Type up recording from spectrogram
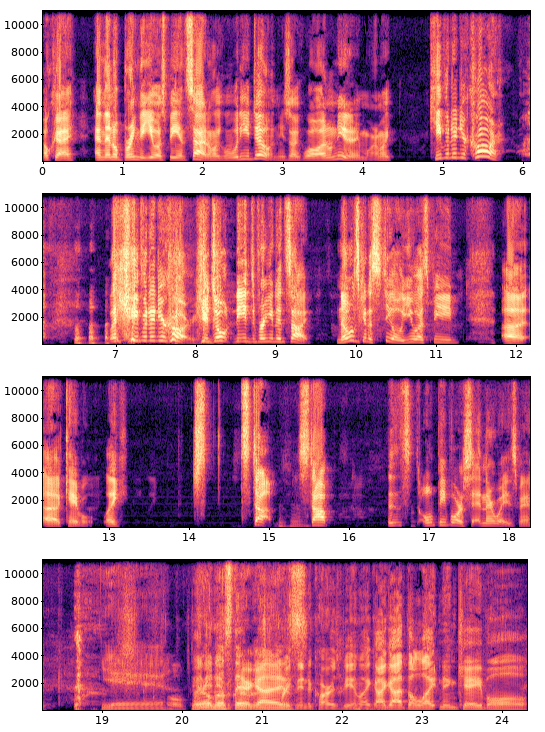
Okay, and then he'll bring the USB inside. I'm like, well, what are you doing? He's like, well, I don't need it anymore. I'm like, keep it in your car. like keep it in your car. You don't need to bring it inside. No one's gonna steal a USB uh, uh, cable. Like, just stop, Mhm. stop. It's, old people are set in their ways, man. Yeah, Oh, we're almost there, guys. Breaking into cars, being like, "I got the lightning cable,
